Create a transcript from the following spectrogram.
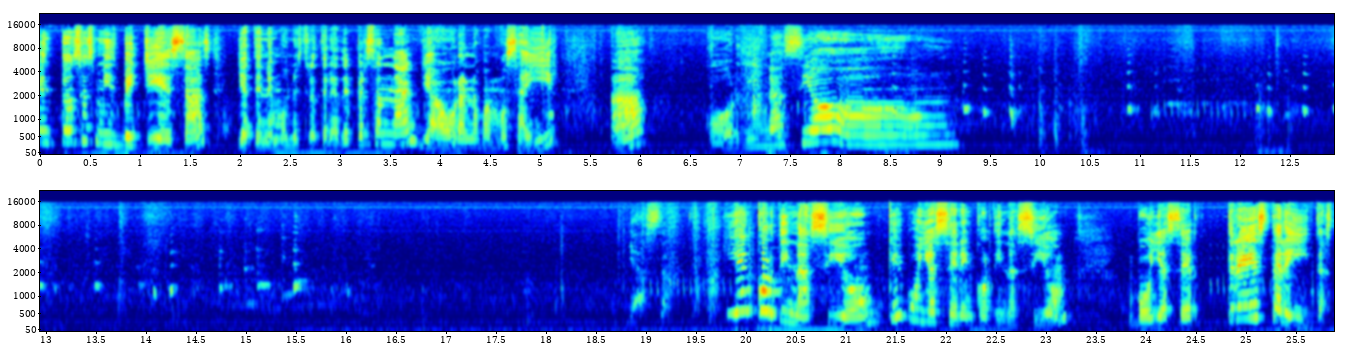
Entonces, mis bellezas, ya tenemos nuestra tarea de personal y ahora nos vamos a ir a coordinación. Ya está. Y en coordinación, ¿qué voy a hacer en coordinación? Voy a hacer tres tareitas,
